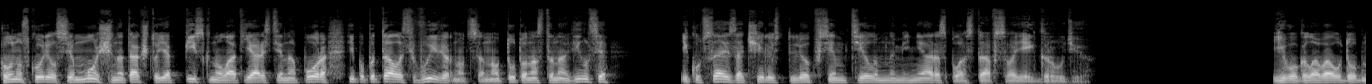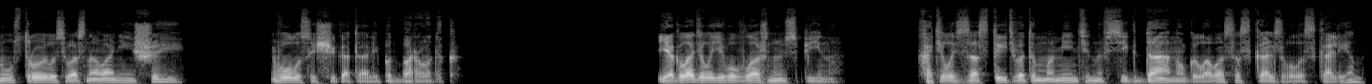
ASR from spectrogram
Он ускорился мощно так, что я пискнула от ярости напора и попыталась вывернуться, но тут он остановился и, кусая за челюсть, лег всем телом на меня, распластав своей грудью. Его голова удобно устроилась в основании шеи, волосы щекотали подбородок. Я гладила его влажную спину. Хотелось застыть в этом моменте навсегда, но голова соскальзывала с колен,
